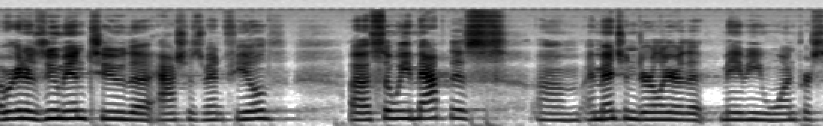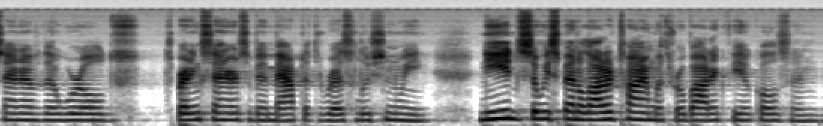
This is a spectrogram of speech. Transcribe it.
Uh, we're gonna zoom into the Ashes vent field. Uh, so we mapped this, um, I mentioned earlier that maybe 1% of the world's spreading centers have been mapped at the resolution we need. So we spent a lot of time with robotic vehicles and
